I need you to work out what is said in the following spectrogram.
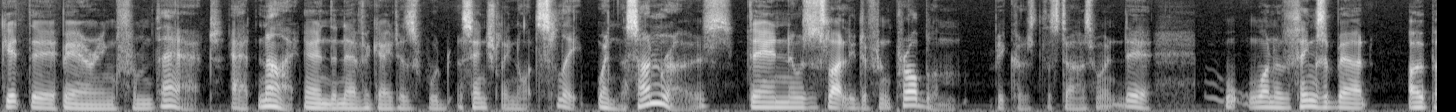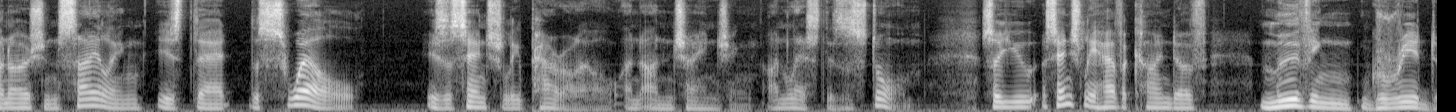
get their bearing from that at night. And the navigators would essentially not sleep. When the sun rose, then there was a slightly different problem because the stars weren't there. One of the things about open ocean sailing is that the swell is essentially parallel and unchanging unless there's a storm. So you essentially have a kind of moving grid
